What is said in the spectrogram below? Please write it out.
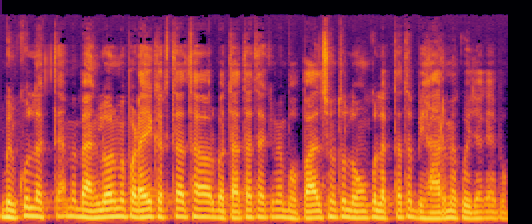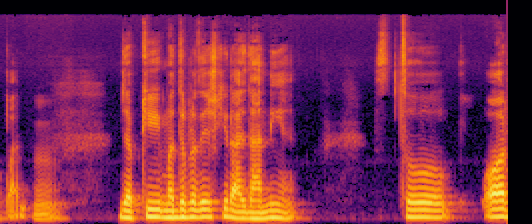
बिल्कुल लगता है। मैं बैंगलोर में पढ़ाई करता था और बताता था कि मैं भोपाल से हूँ तो लोगों को लगता था बिहार में कोई जगह है भोपाल। हम्म, जबकि मध्य प्रदेश की राजधानी है तो और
